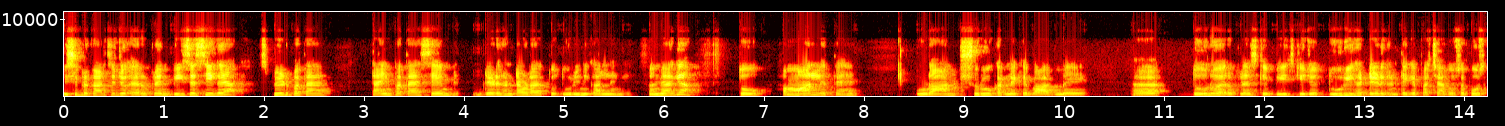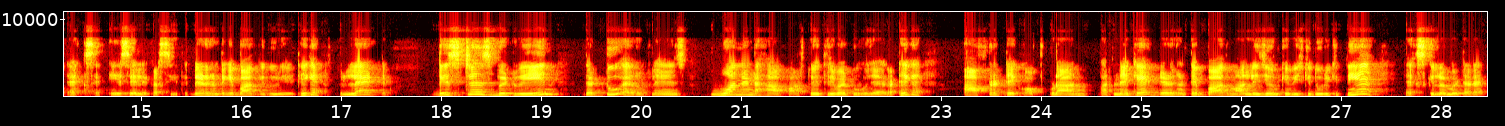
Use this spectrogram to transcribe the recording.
इसी प्रकार से जो एरोप्लेन बी से सी गया स्पीड पता है टाइम पता है सेम डेढ़ घंटा उड़ा तो दूरी निकाल लेंगे। समझ में आ गया? तो हम मान लेते हैं, उड़ान शुरू करने के बाद में दोनों एरोप्लेन के बीच की जो दूरी है, डेढ़ घंटे के पश्चात सपोज़ एक्स है ए से लेकर सी तक। डेढ़ घंटे के बाद की दूरी है, ठीक है? तो let distance between the two aeroplane one and half hour तो ये थ्री बाई टू हो जाएगा, ठीक है? आफ्टर टेक ऑफ़ उड़ान भरने के डेढ़ घंटे बाद, मान लीजिए उनके बीच की दूरी कितनी है? एक्स किलोमीटर है।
